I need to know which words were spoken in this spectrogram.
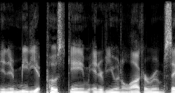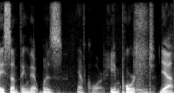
in an immediate post game interview in a locker room say something that was Yeah, of course. important? Yeah,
